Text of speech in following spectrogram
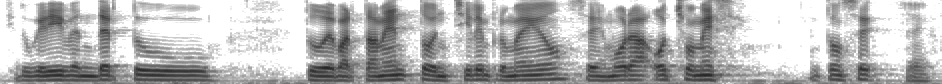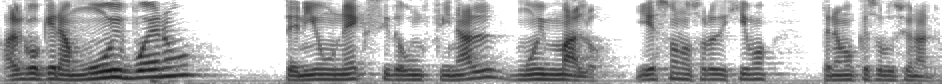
Si tú querías vender tu, tu departamento en Chile en promedio se demora ocho meses. Entonces, Sí. algo que era muy bueno tenía un éxito, un final muy malo. Y eso nosotros dijimos, tenemos que solucionarlo.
